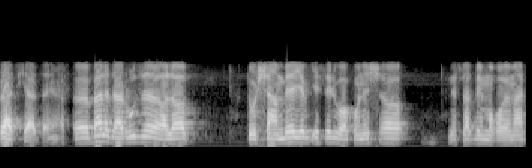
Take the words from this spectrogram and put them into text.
رد کرد در این هفته. بله در روز حالا دوشنبه یه سری واکنش نسبت به این مقاومت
